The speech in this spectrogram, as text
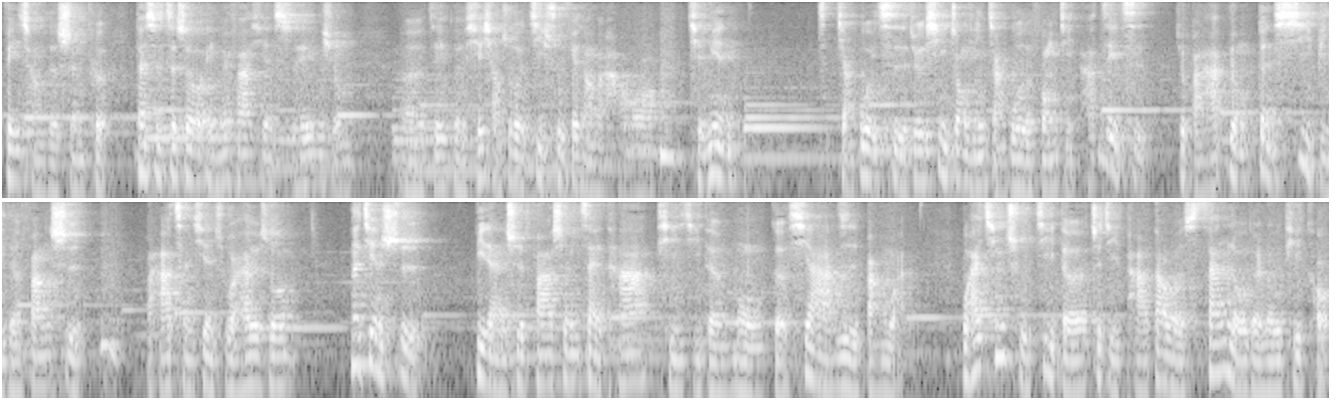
非常的深刻。但是这时候，你会发现石黑英雄，呃，这个写小说的技术非常的好哦。前面讲过一次，就是信中已经讲过的风景，他这次就把它用更细笔的方式把它呈现出来。他就说那件事。必然是发生在他提及的某个夏日傍晚。我还清楚记得自己爬到了三楼的楼梯口，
